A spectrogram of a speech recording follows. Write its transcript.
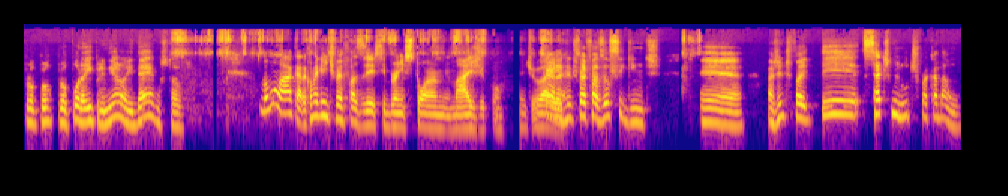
Propor, propor aí primeiro a ideia, Gustavo? Vamos lá, cara. Como é que a gente vai fazer esse brainstorm mágico? A gente vai... Cara, a gente vai fazer o seguinte: é, a gente vai ter sete minutos para cada um.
